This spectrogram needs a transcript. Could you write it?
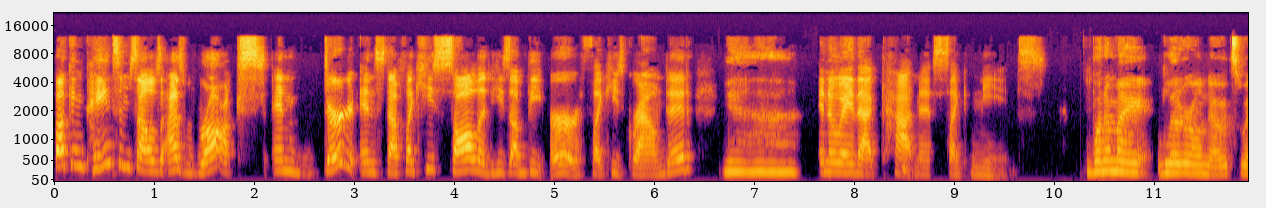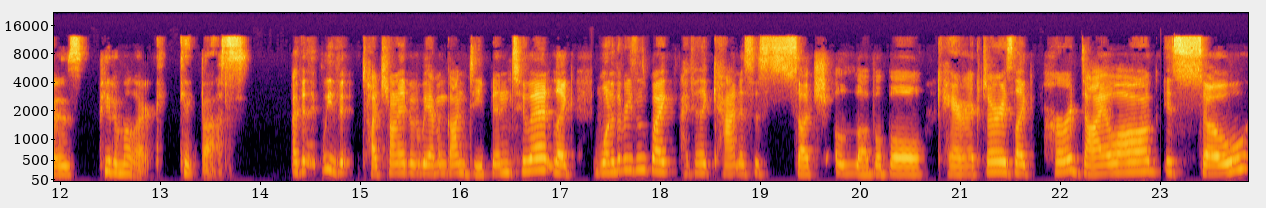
fucking paints himself as rocks and dirt and stuff. Like he's solid. He's of the earth. Like he's grounded. Yeah. In a way that Katniss like needs. One of my literal notes was Peeta Mellark, kick boss. I feel like we've touched on it, but we haven't gone deep into it. Like one of the reasons why I feel like Katniss is such a lovable character is like her dialogue is so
